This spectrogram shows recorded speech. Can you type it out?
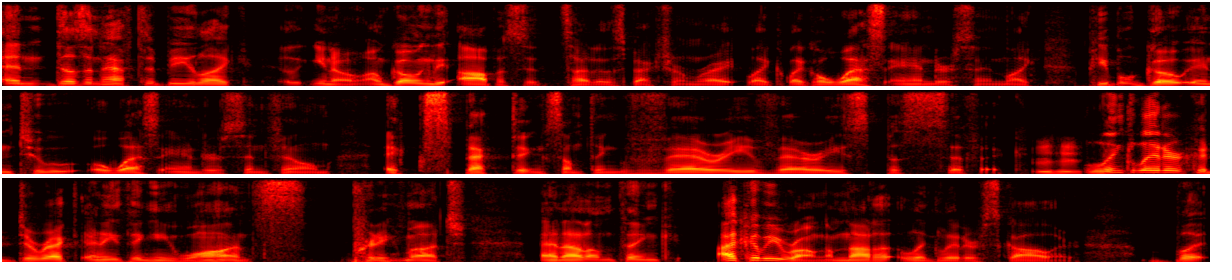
and doesn't have to be like you know, I'm going the opposite side of the spectrum, right? Like like a Wes Anderson. Like people go into a Wes Anderson film expecting something very very specific. Mm-hmm. Linklater could direct anything he wants pretty much. And I don't think I could be wrong. I'm not a Linklater scholar, but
